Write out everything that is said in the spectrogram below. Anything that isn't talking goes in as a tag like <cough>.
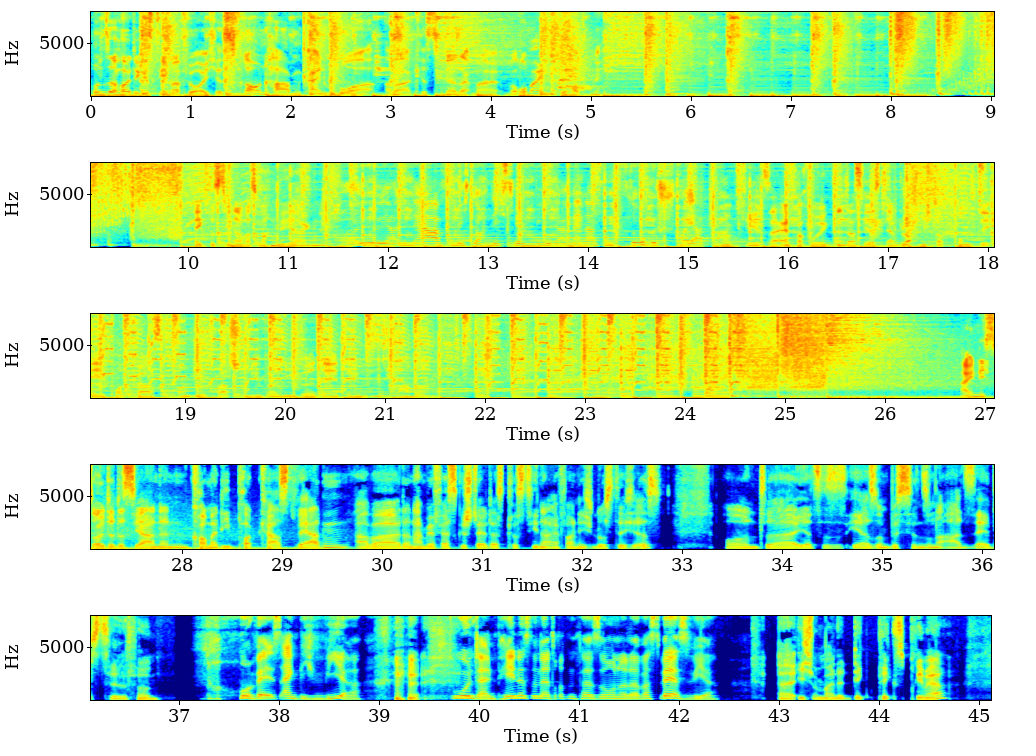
Unser heutiges Thema für euch ist, Frauen haben keinen Humor. Aber Christina, sag mal, warum eigentlich überhaupt nicht? Hey Christina, was machen wir hier eigentlich? Oh, Julia, nerv mich doch nicht schon wieder. Männer sind so bescheuert, Mann. Okay, sei einfach ruhig, denn das hier ist der blogmichdoch.de Podcast und wir quatschen über Liebe, Dating und Drama. Eigentlich sollte das ja ein Comedy-Podcast werden, aber dann haben wir festgestellt, dass Christina einfach nicht lustig ist. Und äh, jetzt ist es eher so ein bisschen so eine Art Selbsthilfe. <laughs> Oh, wer ist eigentlich wir? <laughs> du und dein Penis in der dritten Person oder was? Wer ist wir? Äh, ich und meine Dickpics primär.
